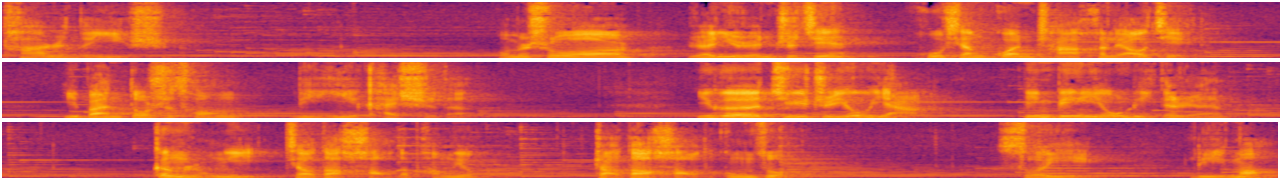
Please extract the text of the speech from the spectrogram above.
他人的意识。我们说，人与人之间互相观察和了解，一般都是从礼仪开始的。一个举止优雅、彬彬有礼的人，更容易交到好的朋友，找到好的工作。所以，礼貌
